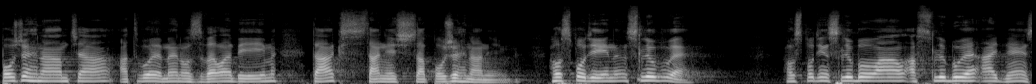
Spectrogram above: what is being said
Požehnám ťa a tvoje meno zvelebím, tak staneš sa požehnaním. Hospodin sľubuje. Hospodin sľuboval a sľubuje aj dnes.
